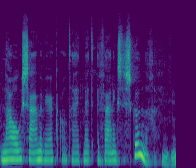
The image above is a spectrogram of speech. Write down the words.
nauw samenwerk altijd met ervaringsdeskundigen. Mhm.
